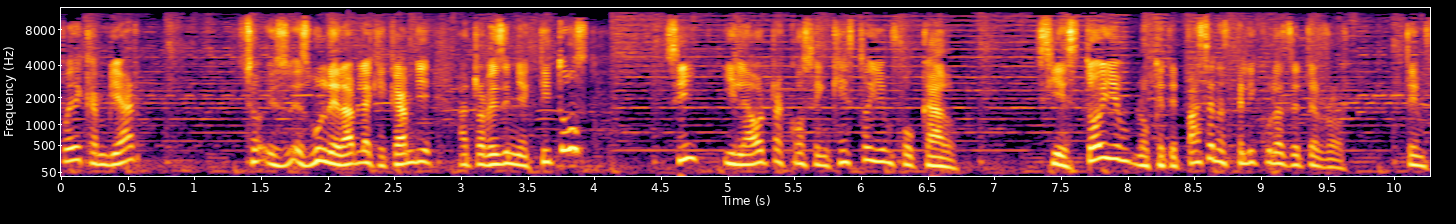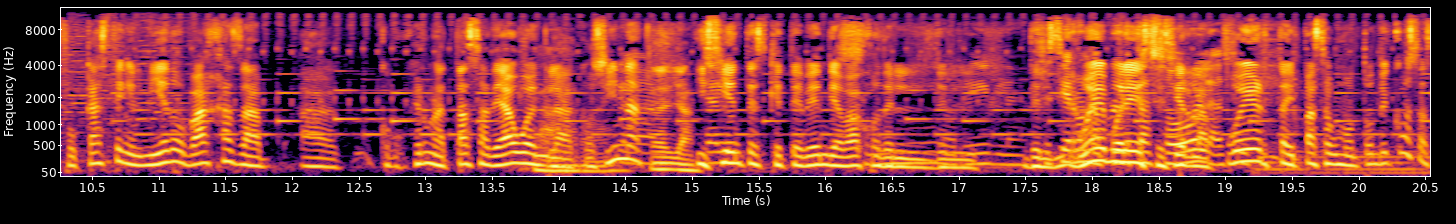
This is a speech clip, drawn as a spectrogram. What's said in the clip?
puede cambiar, es, es vulnerable a que cambie a través de mi actitud, ¿sí? Y la otra cosa, ¿en qué estoy enfocado? Si estoy en lo que te pasa en las películas de terror, te enfocaste en el miedo, bajas a, a coger una taza de agua en la cocina Eh, y sientes que te ven de abajo Sí, del, del, Se mueble, se cierra la sí. puerta y pasa un montón de cosas.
